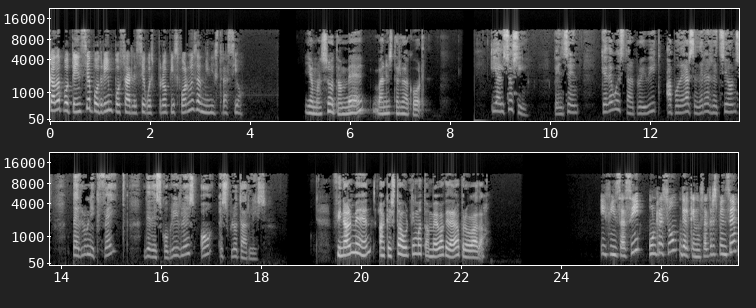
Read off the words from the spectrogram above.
cada potència podria imposar les seues pròpies formes d'administració. I amb això també van estar d'acord. I això sí, pensem que deu estar prohibit apoderar-se de les regions per l'únic fet de descobrir-les o explotar-les. Finalment, aquesta última també va quedar aprovada. I fins així un resum del que nosaltres pensem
